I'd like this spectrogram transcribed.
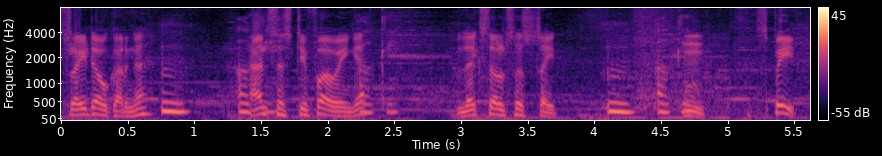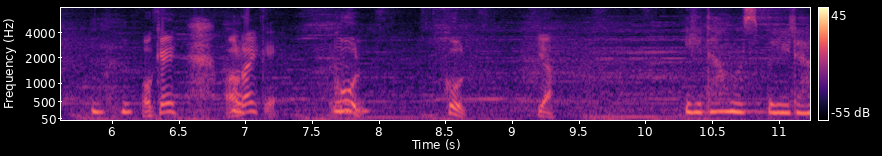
ஸ்ட்ரைட்டாக உட்காருங்க. ஹேண்ட்ஸை ஸ்டிஃபாக வைங்க. Okay legs also straight okay speed okay alright. Cool cool ya இதான் உன் ஸ்பீடா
